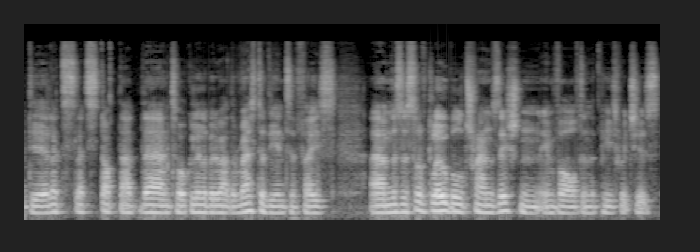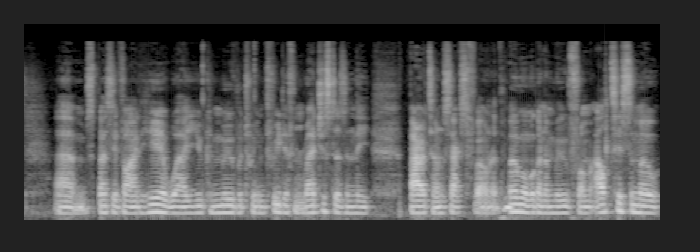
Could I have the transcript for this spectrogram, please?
Idea, let's let's stop that there and talk a little bit about the rest of the interface. Um, there's a sort of global transition involved in the piece, which is um, specified here, where you can move between three different registers in the baritone saxophone. At the moment, we're going to move from altissimo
